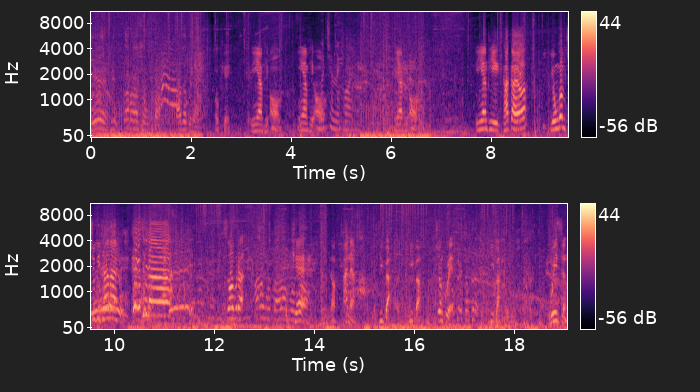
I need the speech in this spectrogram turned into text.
예, 따라서 오빠. 빠져 그냥. 오케이. EMP on. EMP on. 무 EMP on. EMP 갈까요? 용감 준비되나? 가겠습니다! 서브라. 오케이. 나 아나. 디바. 디바. 정크레. 디바. 윈슨.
